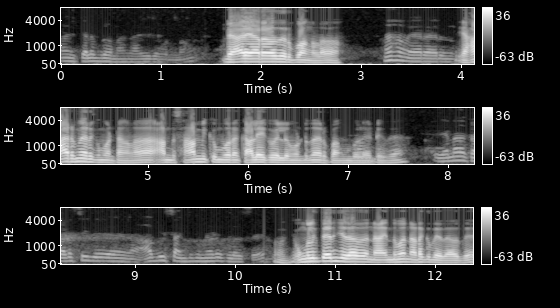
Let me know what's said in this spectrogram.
நாங்கள் கிளம்புறோம். நாங்கள் ஆயுதம் பண்ணோம் வேறு யாராவது இருப்பாங்களா? யாரும் இருக்க மாட்டாங்களா? அந்த சாமி கும்புற காளிய கோயிலில் மட்டும்தான் இருப்பாங்க போல இருக்குது ஏன்னா கடைசி ஆஃபீஸ் அஞ்சு மணி நேரம் க்ளோஸு ஓகே உங்களுக்கு தெரிஞ்சு ஏதாவது நான் இந்த மாதிரி நடக்குது ஏதாவது?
